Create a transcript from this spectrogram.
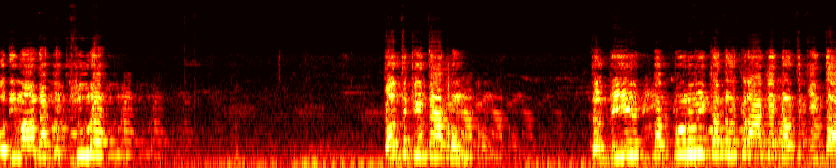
ਉਹਦੀ ਮਾਂ ਦਾ ਕੀ ਕਸੂਰ ਹੈ? ਗਲਤ ਕੀਤਾ ਤੂੰ। ਦਲਬੀਰ ਪੱਪੂ ਨੂੰ ਵੀ ਕਤਲ ਕਰਾ ਕੇ ਗਲਤ ਕੀਤਾ।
